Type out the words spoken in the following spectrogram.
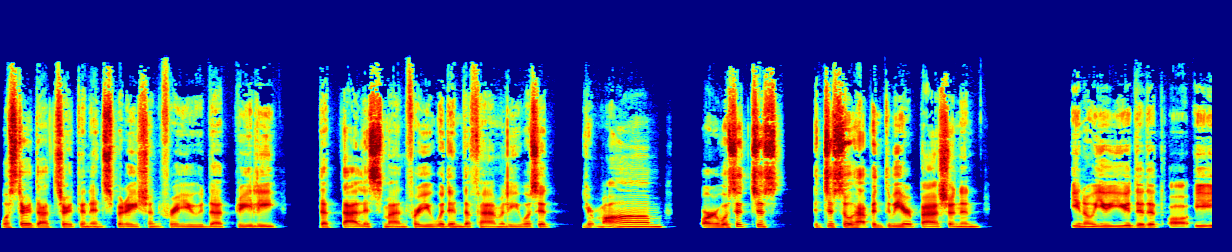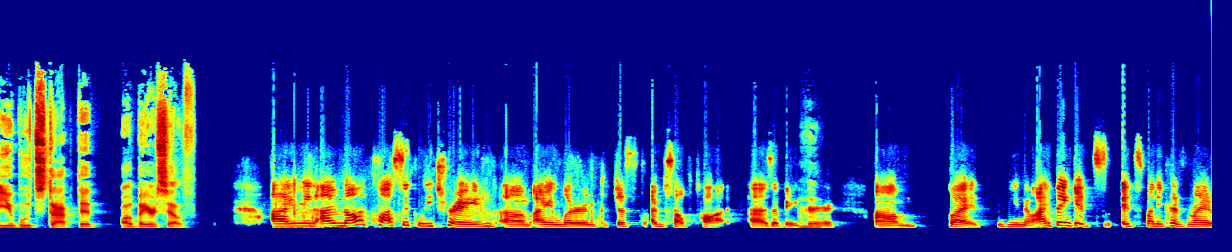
Was there that certain inspiration for you that really that talisman for you within the family? Was it your mom, or was it just it just so happened to be your passion and you know you you did it all you- bootstrapped it all by yourself I mean, I'm not classically trained. Um, I learned just I'm self-taught as a baker. Um, but you know, I think it's it's funny because my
